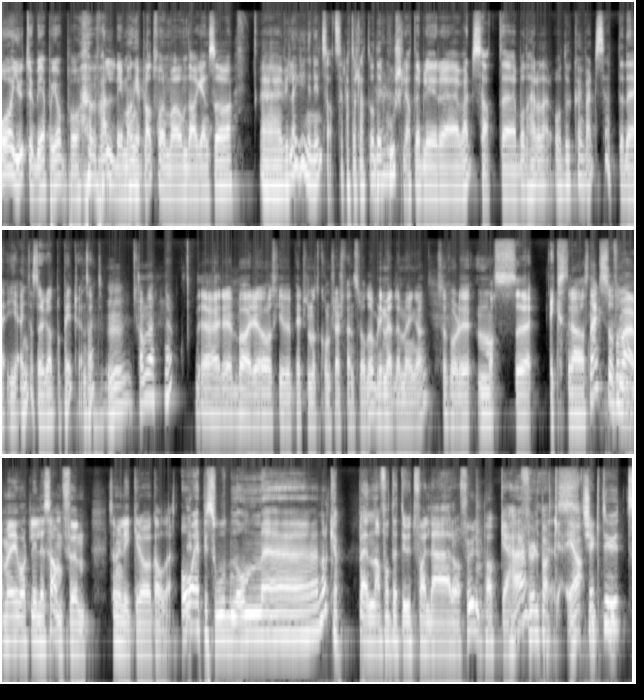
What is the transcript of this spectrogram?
og YouTube vi er på jobb på veldig mange plattformer om dagen, så eh, vi legger inn en innsats, rett og slett. Og det er koselig at det blir eh, verdsatt eh, både her og der. Og du kan verdsette det i enda større grad på Patrion, sant? Mm, kan det. Det er bare å skrive patreon.com slash fansrådet og bli medlem med en gang. Så får du masse ekstra snacks og få være med i vårt lille samfunn, som vi liker å kalle det. Og episoden om eh, når cupen har fått et utfall der, og full pakke, hæ? Full pakke. Ja. Sjekk det ut.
